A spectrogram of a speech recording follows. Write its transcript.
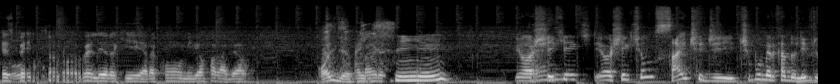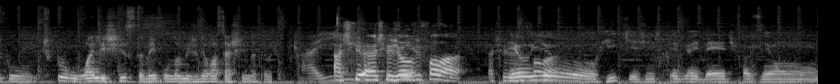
Respeito louco. o noveleiro aqui, era com o Miguel Falabella. Olha, Aí cara. sim, hein? Eu achei, que, eu achei que tinha um site de tipo Mercado Livre, com tipo o OLX também, com o nome de negócio da China também. Aí, Acho que, acho que eu já ouvi falar. Acho que eu já Eu ouvi e falar. o Rick, a gente teve a ideia de fazer um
